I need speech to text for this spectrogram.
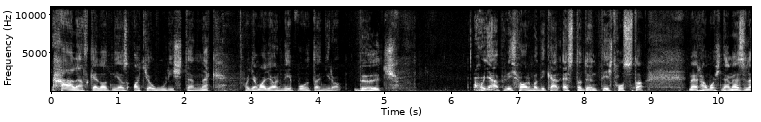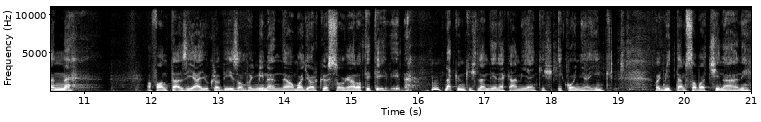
hálát kell adni az Atya Úristennek, hogy a magyar nép volt annyira bölcs, hogy április harmadikán ezt a döntést hozta, mert ha most nem ez lenne, a fantáziájukra bízom, hogy mi menne a magyar közszolgálati tévébe. Hm, nekünk is lennének ám ilyen kis ikonjaink, hogy mit nem szabad csinálni,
